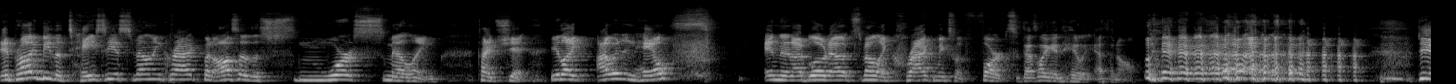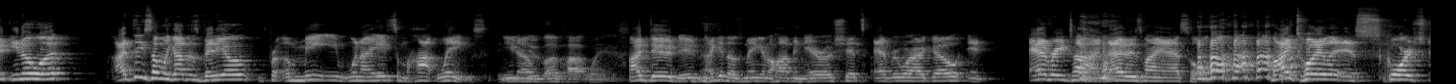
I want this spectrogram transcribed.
It'd probably be the tastiest smelling crack, but also the worst smelling type shit. You're like, I would inhale, and then I blow it out. Smell like crack mixed with farts. That's like inhaling ethanol. Dude, you know what? I think someone got this video from me when I ate some hot wings. You, know, do love hot wings. I do, dude. I get those mango habanero shits everywhere I go, and every time that is my asshole. my toilet is scorched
